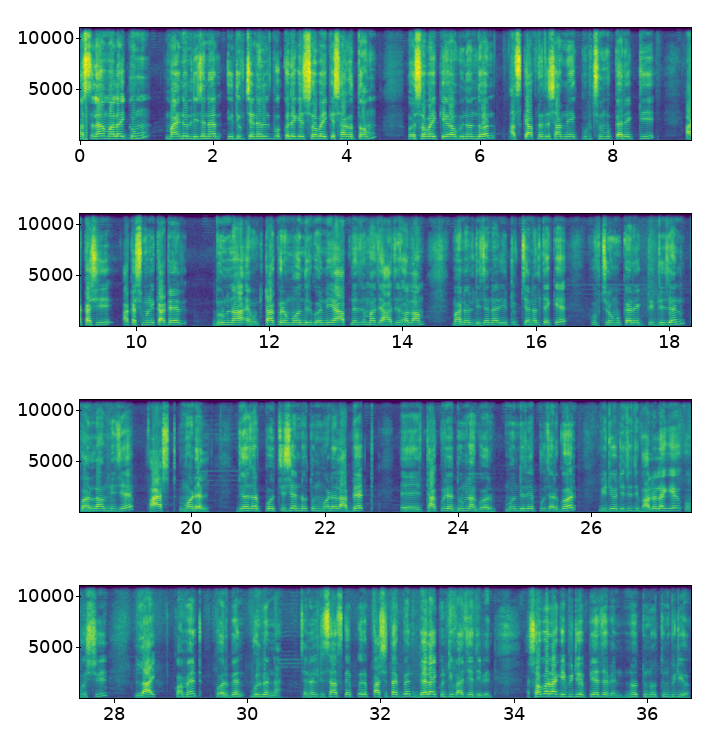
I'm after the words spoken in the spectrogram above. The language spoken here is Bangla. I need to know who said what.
Speaker 1: আসসালামু আলাইকুম, মাইনুল ডিজাইনার ইউটিউব চ্যানেল পক্ষ থেকে সবাইকে স্বাগতম ও সবাইকে অভিনন্দন। আজকে আপনাদের সামনে খুব চমৎকার একটি আকাশি, আকাশমণি কাঠের দুলনা এবং ঠাকুরের মন্দির ঘর নিয়ে আপনাদের মাঝে হাজির হলাম। মাইনুল ডিজাইনার ইউটিউব চ্যানেল থেকে খুব চমৎকার একটি ডিজাইন করলাম নিজে ফার্স্ট মডেল দু হাজার নতুন মডেল আপডেট এই ঠাকুরের দুলনা ঘর মন্দিরে পূজার ঘর। ভিডিওটি যদি ভালো লাগে, অবশ্যই লাইক কমেন্ট করবেন, ভুলবেন না। চ্যানেলটি সাবস্ক্রাইব করে পাশে থাকবেন বেল আইকনটি বাজিয়ে দিবেন। সবার আগে ভিডিও পেয়ে যাবেন নতুন নতুন ভিডিও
